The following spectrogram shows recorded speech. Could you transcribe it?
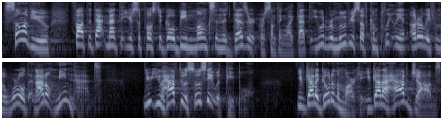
some of you thought that that meant that you're supposed to go be monks in the desert or something like that, that you would remove yourself completely and utterly from the world, and I don't mean that. You, you have to associate with people. You've got to go to the market, you've got to have jobs.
